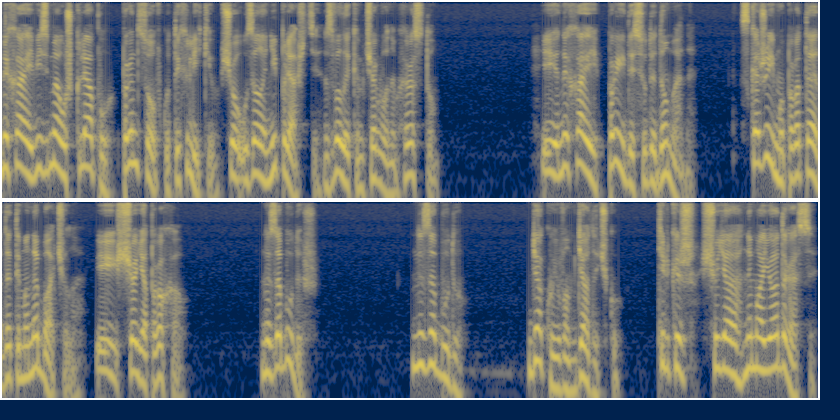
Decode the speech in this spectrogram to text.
Нехай візьме у шкляпу принцовку тих ліків, що у зеленій пляшці з великим червоним хрестом. І нехай прийде сюди до мене. Скажи йому про те, де ти мене бачила, і що я прохав. Не забудеш? Не забуду. Дякую вам, дядечку. Тільки ж, що я не маю адреси.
